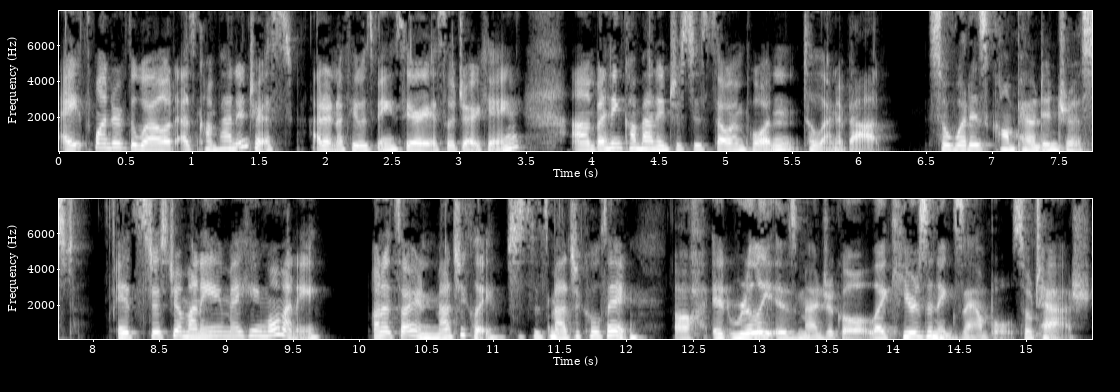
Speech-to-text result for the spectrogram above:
eighth wonder of the world as compound interest. I don't know if he was being serious or joking, um, but I think compound interest is so important to learn about. So, what is compound interest? It's just your money making more money on its own magically. It's just this magical thing. Oh, it really is magical. Like here's an example. So Tash,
